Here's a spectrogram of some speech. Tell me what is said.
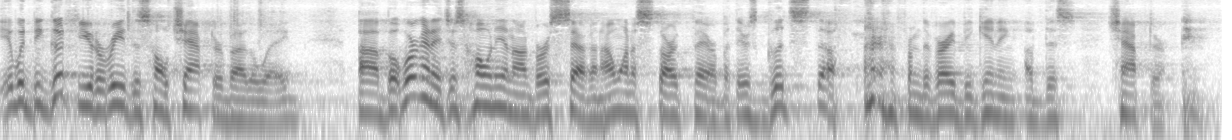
it would be good for you to read this whole chapter, by the way. Uh, but we're going to just hone in on verse 7. I want to start there. But there's good stuff from the very beginning of this chapter.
